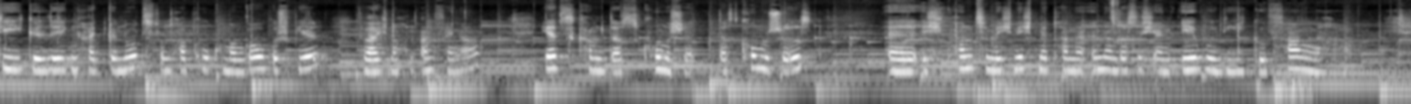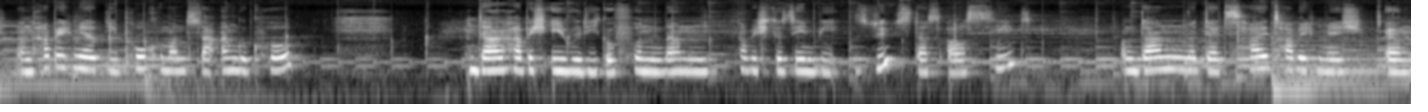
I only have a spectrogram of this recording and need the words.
die Gelegenheit genutzt und habe Pokémon Go gespielt. Da war ich noch ein Anfänger. Jetzt kommt das Komische. Das Komische ist, äh, ich konnte mich nicht mehr daran erinnern, dass ich ein Evoli gefangen habe. Dann habe ich mir die Pokémons da angeguckt dann habe ich Evoli gefunden. Dann habe ich gesehen, wie süß das aussieht. Und dann mit der Zeit habe ich mich ähm,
